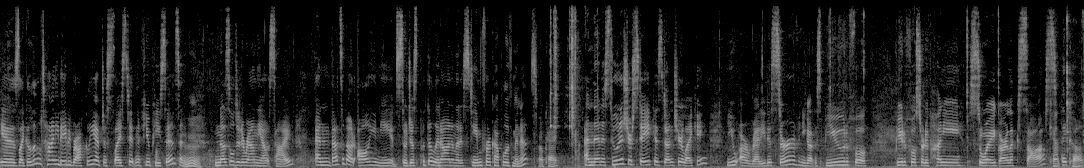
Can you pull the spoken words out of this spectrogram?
is like a little tiny baby broccoli. I've just sliced it in a few pieces and mm. nuzzled it around the outside. And that's about all you need. So just put the lid on and let it steam for a couple of minutes. Okay. And then as soon as your steak is done to your liking, you are ready to serve. And you got this beautiful beautiful sort of honey, soy, garlic sauce. Can't they cook?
